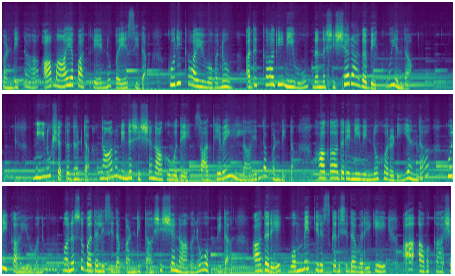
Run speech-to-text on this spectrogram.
ಪಂಡಿತ ಆ ಮಾಯಪಾತ್ರೆಯನ್ನು ಬಯಸಿದ. ಕುರಿ ಕಾಯುವವನು, ಅದಕ್ಕಾಗಿ ನೀವು ನನ್ನ ಶಿಷ್ಯರಾಗಬೇಕು ಎಂದ. ನೀನು ಶತದಡ್ಡ, ನಾನು ನಿನ್ನ ಶಿಷ್ಯನಾಗುವುದೇ ಸಾಧ್ಯವೇ ಇಲ್ಲ ಎಂದ ಪಂಡಿತ. ಹಾಗಾದರೆ ನೀವಿನ್ನೂ ಹೊರಡಿ ಎಂದ ಕುರಿ ಕಾಯುವನು. ಮನಸ್ಸು ಬದಲಿಸಿದ ಪಂಡಿತ ಶಿಷ್ಯನಾಗಲು ಒಪ್ಪಿದ. ಆದರೆ ಒಮ್ಮೆ ತಿರಸ್ಕರಿಸಿದವರಿಗೆ ಆ ಅವಕಾಶ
